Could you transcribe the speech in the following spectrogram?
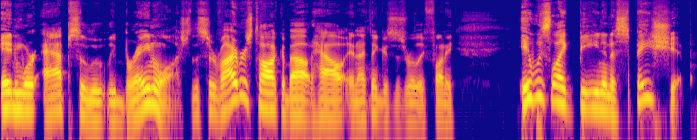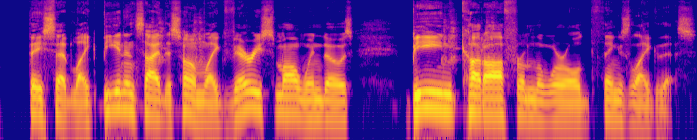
and were absolutely brainwashed. The survivors talk about how, and I think this is really funny. It was like being in a spaceship they said like being inside this home like very small windows being cut off from the world things like this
